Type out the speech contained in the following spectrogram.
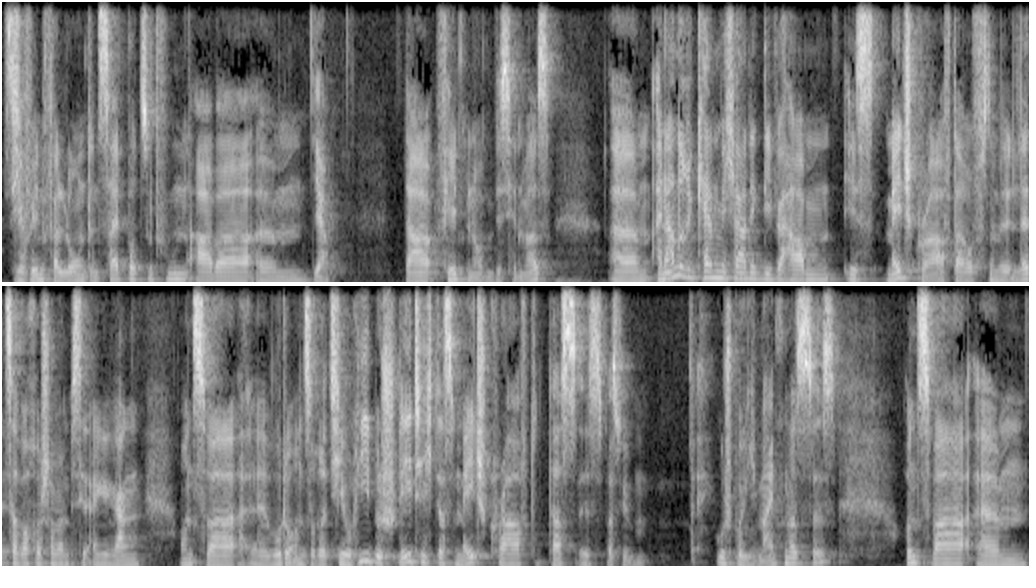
sich auf jeden Fall lohnt, ins Sideboard zu tun. Aber ähm, ja, da fehlt mir noch ein bisschen was. Ähm, eine andere Kernmechanik, die wir haben, ist Magecraft. Darauf sind wir in letzter Woche schon mal ein bisschen eingegangen. Und zwar äh, wurde unsere Theorie bestätigt, dass Magecraft das ist, was wir ursprünglich meinten, was es ist. Und zwar ähm,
